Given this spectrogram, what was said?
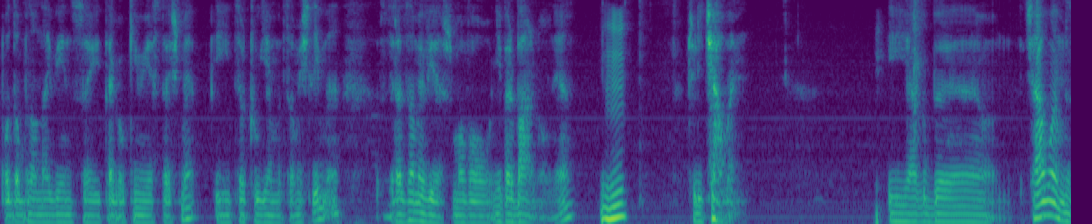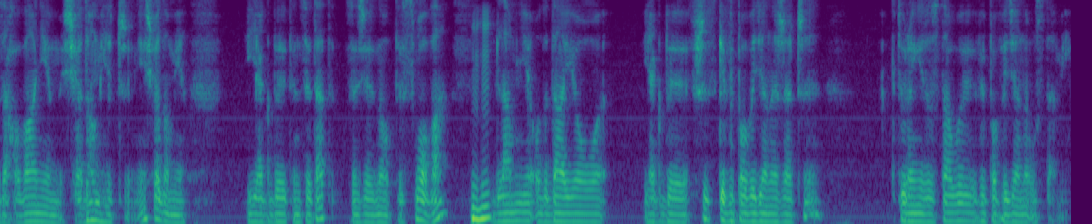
podobno najwięcej tego, kim jesteśmy i co czujemy, co myślimy, zdradzamy, wiesz, mową niewerbalną, nie? Mhm. Czyli ciałem. I jakby ciałem, zachowaniem, świadomie czy nieświadomie, jakby ten cytat, w sensie no, te słowa, Mhm. dla mnie oddają jakby wszystkie wypowiedziane rzeczy, które nie zostały wypowiedziane ustami.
